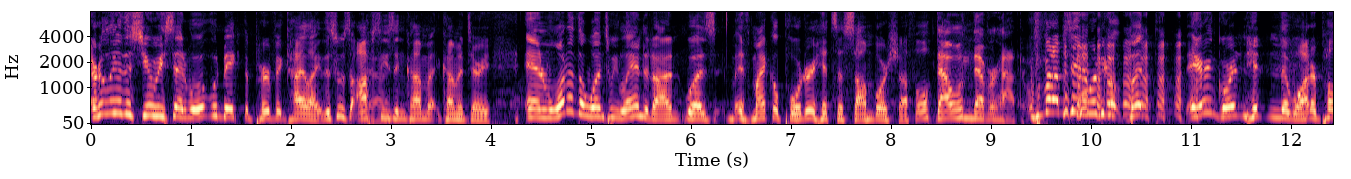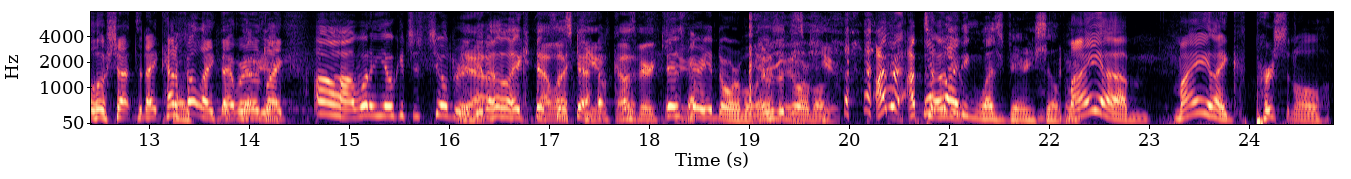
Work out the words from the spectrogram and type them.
earlier this year we said what would make the perfect highlight. This was off-season com- commentary, and one of the ones we landed on was if Michael Porter hits a Sombor shuffle. That will never happen. But I'm saying it would be cool. But Aaron Gordon hitting the water polo shot tonight kind of felt like that, where it was yeah. like, oh, what a Jokic's children, Yeah. you know? Like That was like, cute. I'm That was very cute. It was very adorable. it was it was adorable. cute. I'm, I'm That telling you, lighting was very silver. my um my like personal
